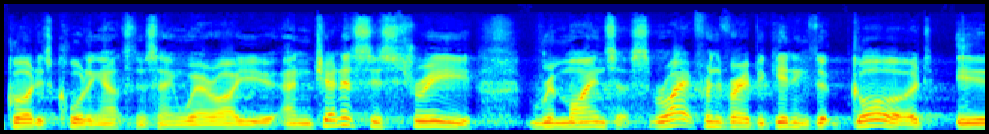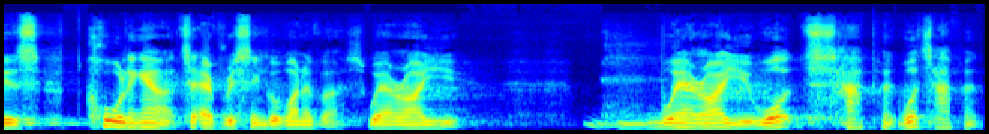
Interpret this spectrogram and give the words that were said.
God is calling out to them saying, Where are you? And Genesis 3 reminds us right from the very beginning that God is calling out to every single one of us, Where are you? Where are you? What's happened? What's happened?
